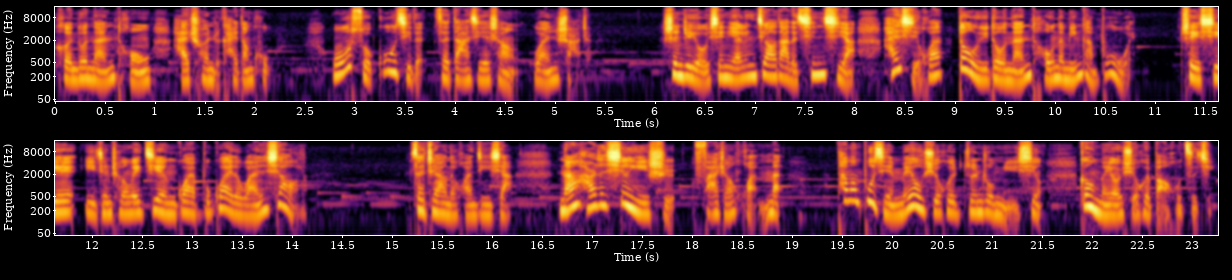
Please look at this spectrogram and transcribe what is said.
很多男童还穿着开裆裤，无所顾忌地在大街上玩耍着，甚至有些年龄较大的亲戚啊，还喜欢逗一逗男童的敏感部位。这些已经成为见怪不怪的玩笑了。在这样的环境下，男孩的性意识发展缓慢，他们不仅没有学会尊重女性，更没有学会保护自己。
